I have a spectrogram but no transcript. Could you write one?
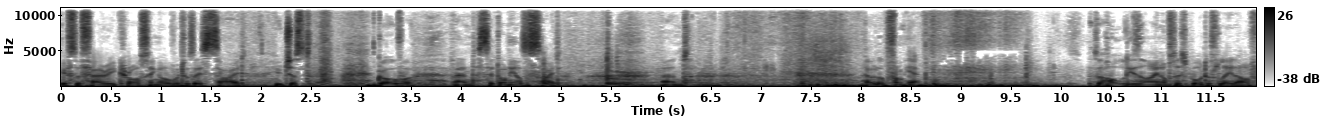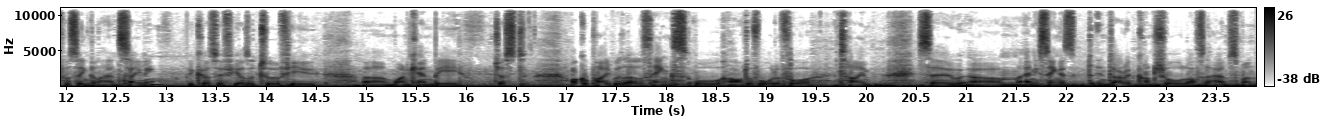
if the ferry crossing over to this side, you just go over and sit on the other side and have a look from here. The whole design of this boat is laid out for single hand sailing because if you're the two of you, um, one can be just occupied with other things or out of order for a time. So um, anything is in direct control of the helmsman.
